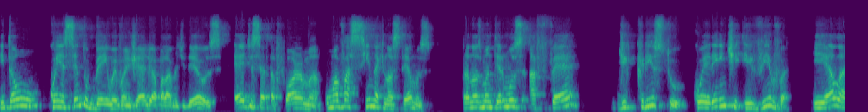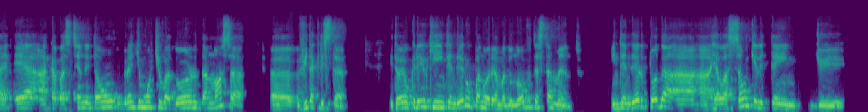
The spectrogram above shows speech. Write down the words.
Então, conhecendo bem o Evangelho e a palavra de Deus, é, de certa forma, uma vacina que nós temos para nós mantermos a fé de Cristo coerente e viva. E ela é, acaba sendo, então, o grande motivador da nossa uh, vida cristã. Então, eu creio que entender o panorama do Novo Testamento, entender toda a, a relação que ele tem de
